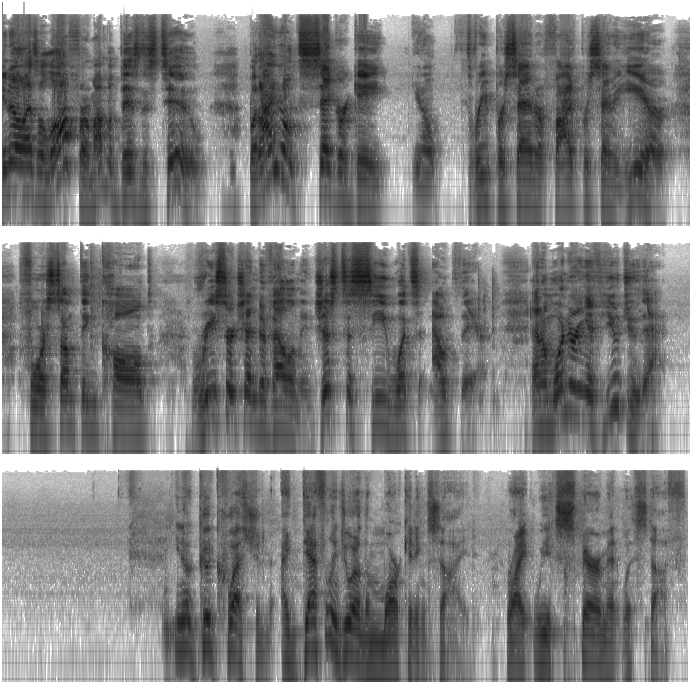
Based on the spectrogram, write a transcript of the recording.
you know, as a law firm, I'm a business too, but I don't segregate, you know, three percent or five percent a year for something called research and development, just to see what's out there. And I'm wondering if you do that. You know, good question. I definitely do it on the marketing side, right? We experiment with stuff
